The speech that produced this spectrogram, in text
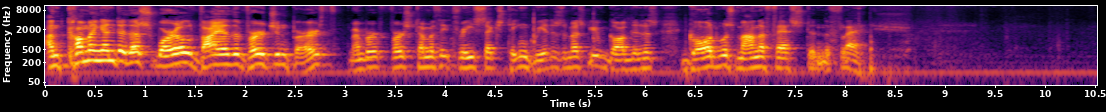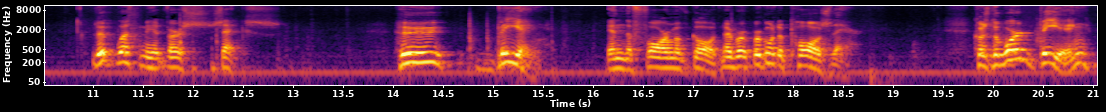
and coming into this world via the virgin birth. Remember 1 timothy 3.16 great is the mystery of godliness. God was manifest in the flesh look with me at verse 6 who being in the form of god now we're, we're going to pause there because the word being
